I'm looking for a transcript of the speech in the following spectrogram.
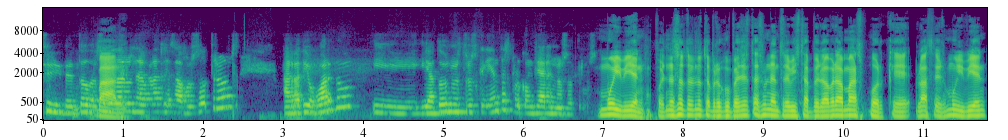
Sí, de todo. Vale. Solo las gracias a vosotros, a Radio Guardo y, a todos nuestros clientes por confiar en nosotros. Muy bien, pues nosotros no te preocupes, esta es una entrevista, pero habrá más porque lo haces muy bien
